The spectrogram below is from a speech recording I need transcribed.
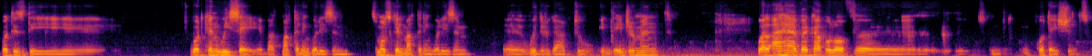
what is the, what can we say about multilingualism, small-scale multilingualism uh, with regard to endangerment? Well, I have a couple of uh, quotations.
